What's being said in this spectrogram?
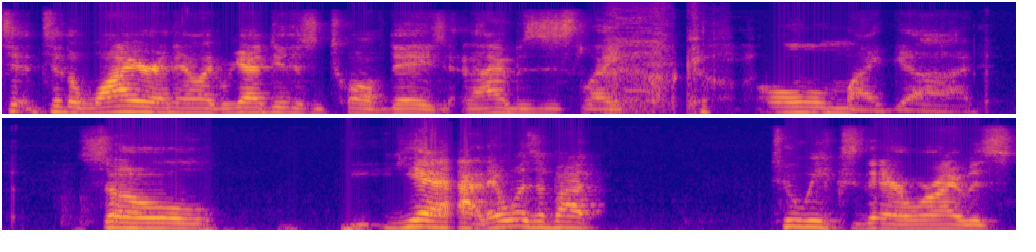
to, to the wire and they're like we gotta do this in 12 days. And i was just like oh, oh my god. So yeah there was about two weeks there where i was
